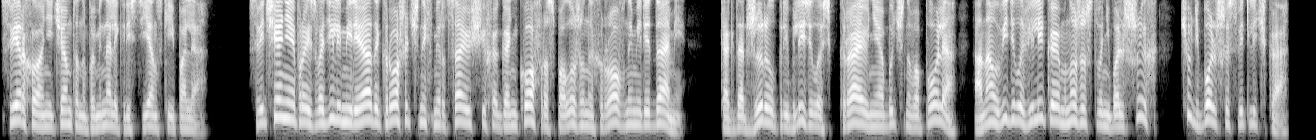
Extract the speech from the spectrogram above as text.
Сверху они чем-то напоминали крестьянские поля. Свечение производили мириады крошечных мерцающих огоньков, расположенных ровными рядами. Когда Джирл приблизилась к краю необычного поля, она увидела великое множество небольших, чуть больше светлячка,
